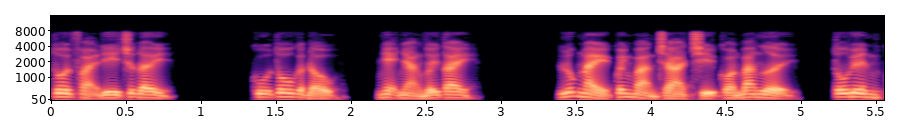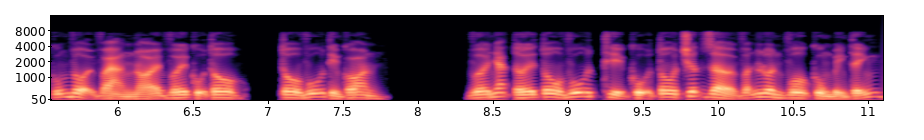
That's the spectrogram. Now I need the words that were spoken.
tôi phải đi trước đây. Cụ tô gật đầu, nhẹ nhàng vây tay lúc này quanh bàn trà chỉ còn ba người, tô huyên cũng vội vàng nói với cụ tô tô vũ tìm con. Vừa nhắc tới tô vũ thì cụ tô trước giờ vẫn luôn vô cùng bình tĩnh,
